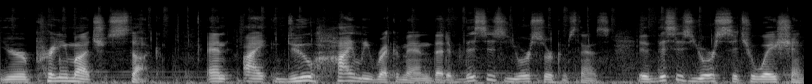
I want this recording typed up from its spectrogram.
you're pretty much stuck. And I do highly recommend that if this is your circumstance, if this is your situation,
